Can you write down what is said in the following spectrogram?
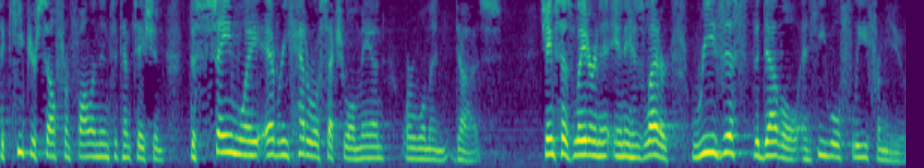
to keep yourself from falling into temptation the same way every heterosexual man or woman does. James says later in, in his letter, resist the devil and he will flee from you.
